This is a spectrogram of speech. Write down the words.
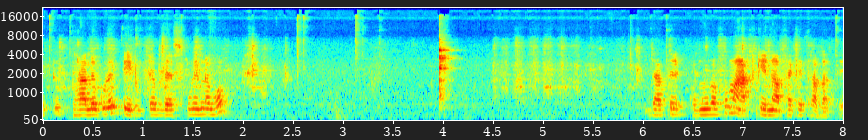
একটু ভালো করে তেলটা ব্রাশ করে নেব। যাতে কোনো রকম আটকে না থাকে থালাতে।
